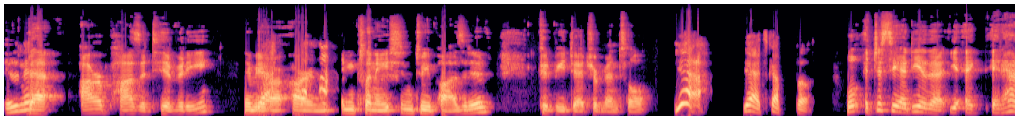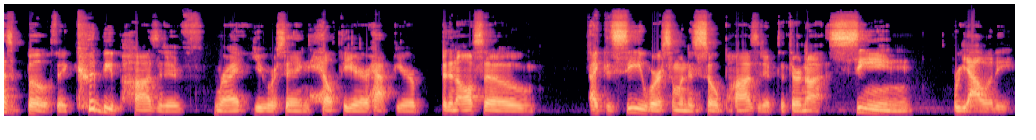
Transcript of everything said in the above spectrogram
isn't it? That our positivity, maybe yeah. our, our inclination to be positive, could be detrimental. Yeah, yeah, it's got both. Well, just the idea that yeah, it, it has both. It could be positive, right? You were saying healthier, happier, but then also I could see where someone is so positive that they're not seeing reality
